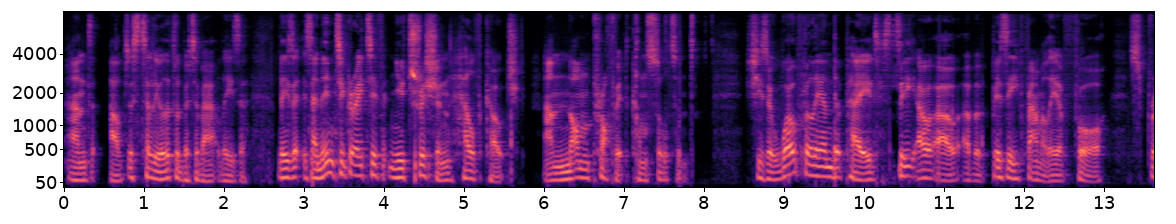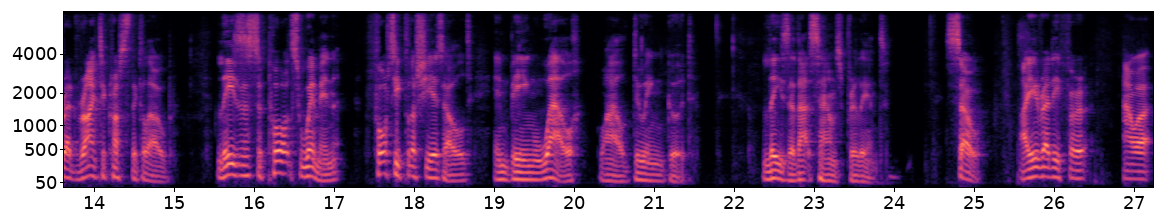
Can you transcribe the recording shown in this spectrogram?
And I'll just tell you a little bit about Liza. Liza is an integrative nutrition health coach and non-profit consultant. She's a woefully underpaid COO of a busy family of four spread right across the globe. Liza supports women 40 plus years old in being well while doing good. Liza, that sounds brilliant. So, are you ready for our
